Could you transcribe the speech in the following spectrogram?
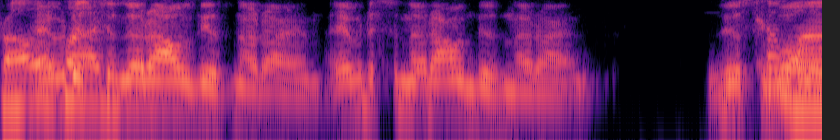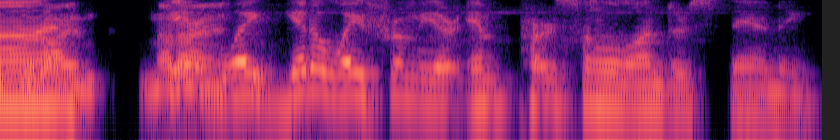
Everything around is Narayan. Everything around is Narayan. This Come wall is on, Narayan. get Narayan. away, get away from your impersonal understanding.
